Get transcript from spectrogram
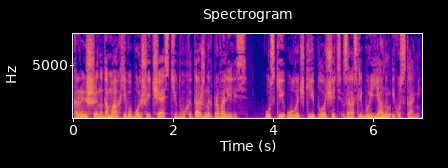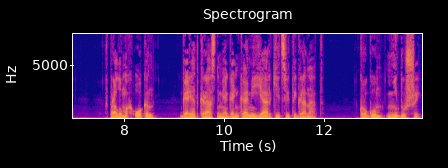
Крыши на домах его большей частью двухэтажных провалились. Узкие улочки и площадь заросли бурьяном и кустами. В проломах окон горят красными огоньками яркие цветы гранат. Кругом ни души.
